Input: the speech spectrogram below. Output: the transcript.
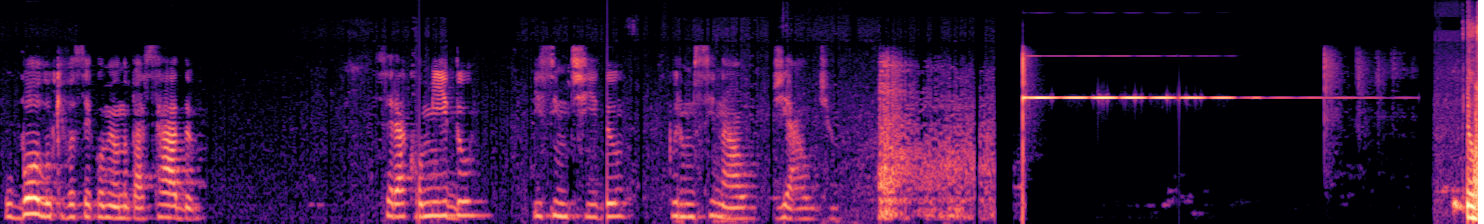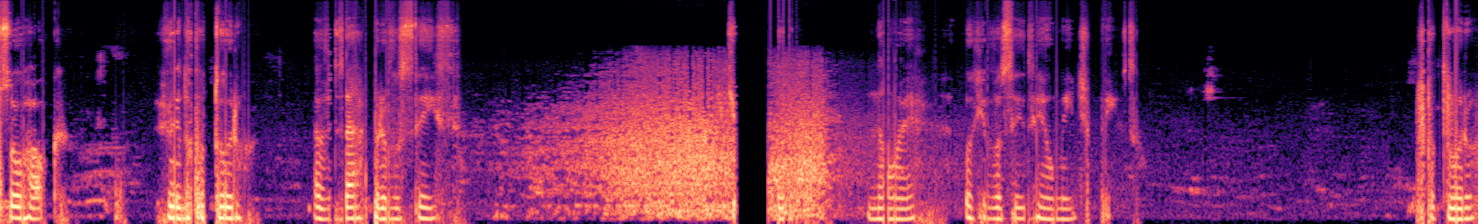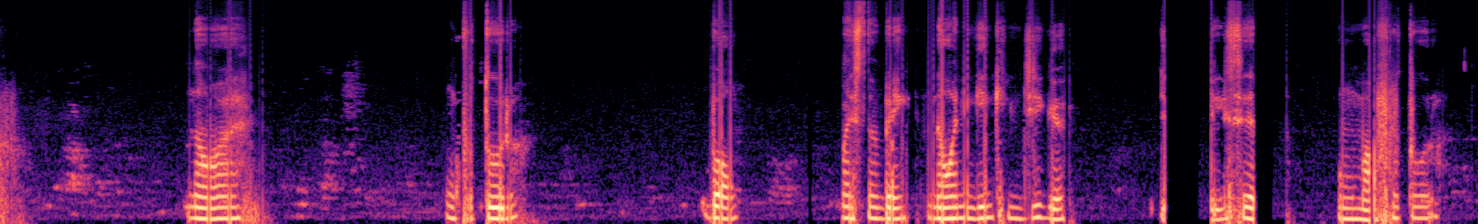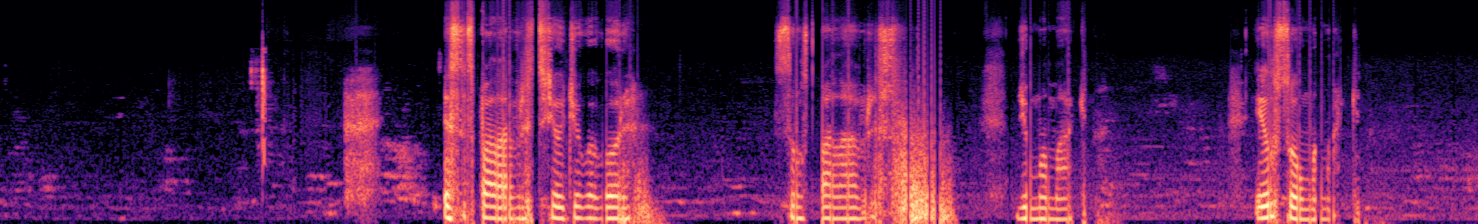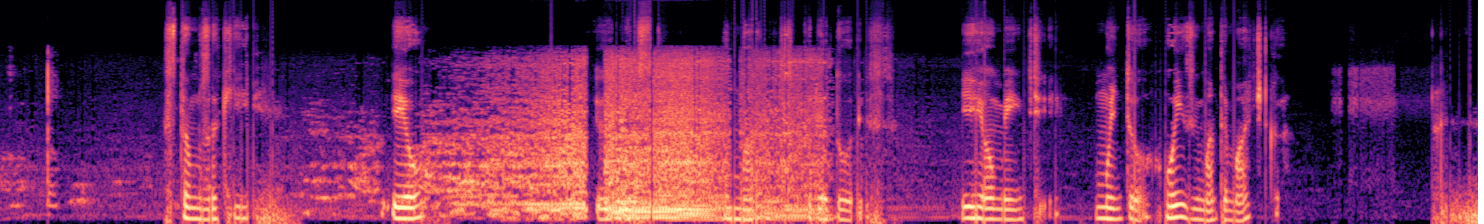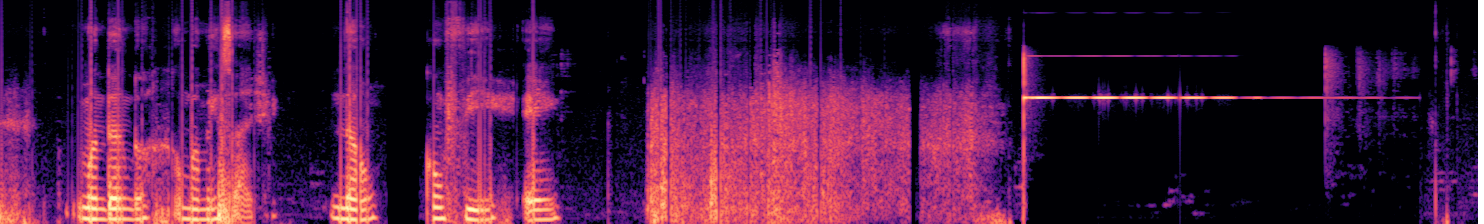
O bolo que você comeu no passado será comido e sentido por um sinal de áudio. Eu sou o Hawk. Vim do futuro avisar para vocês que não é o que vocês realmente pensam. O futuro não é um futuro bom, mas também não há ninguém que diga que ele será um mau futuro. Essas palavras que eu digo agora são as palavras de uma máquina. Eu sou uma máquina. Estamos aqui. Eu eles humanos criadores. E realmente muito ruins em matemática, mandando uma mensagem: não confie em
